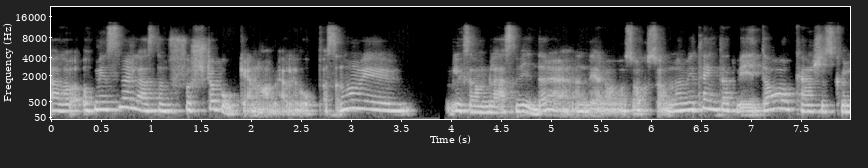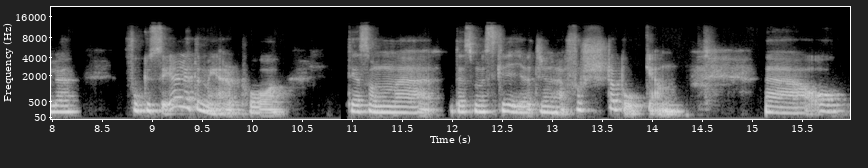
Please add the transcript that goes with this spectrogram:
alla, åtminstone läst den första boken har vi allihopa. Sen har vi liksom läst vidare, en del av oss också. Men vi tänkte att vi idag kanske skulle fokusera lite mer på det som, eh, det som är skrivet i den här första boken. Eh, och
